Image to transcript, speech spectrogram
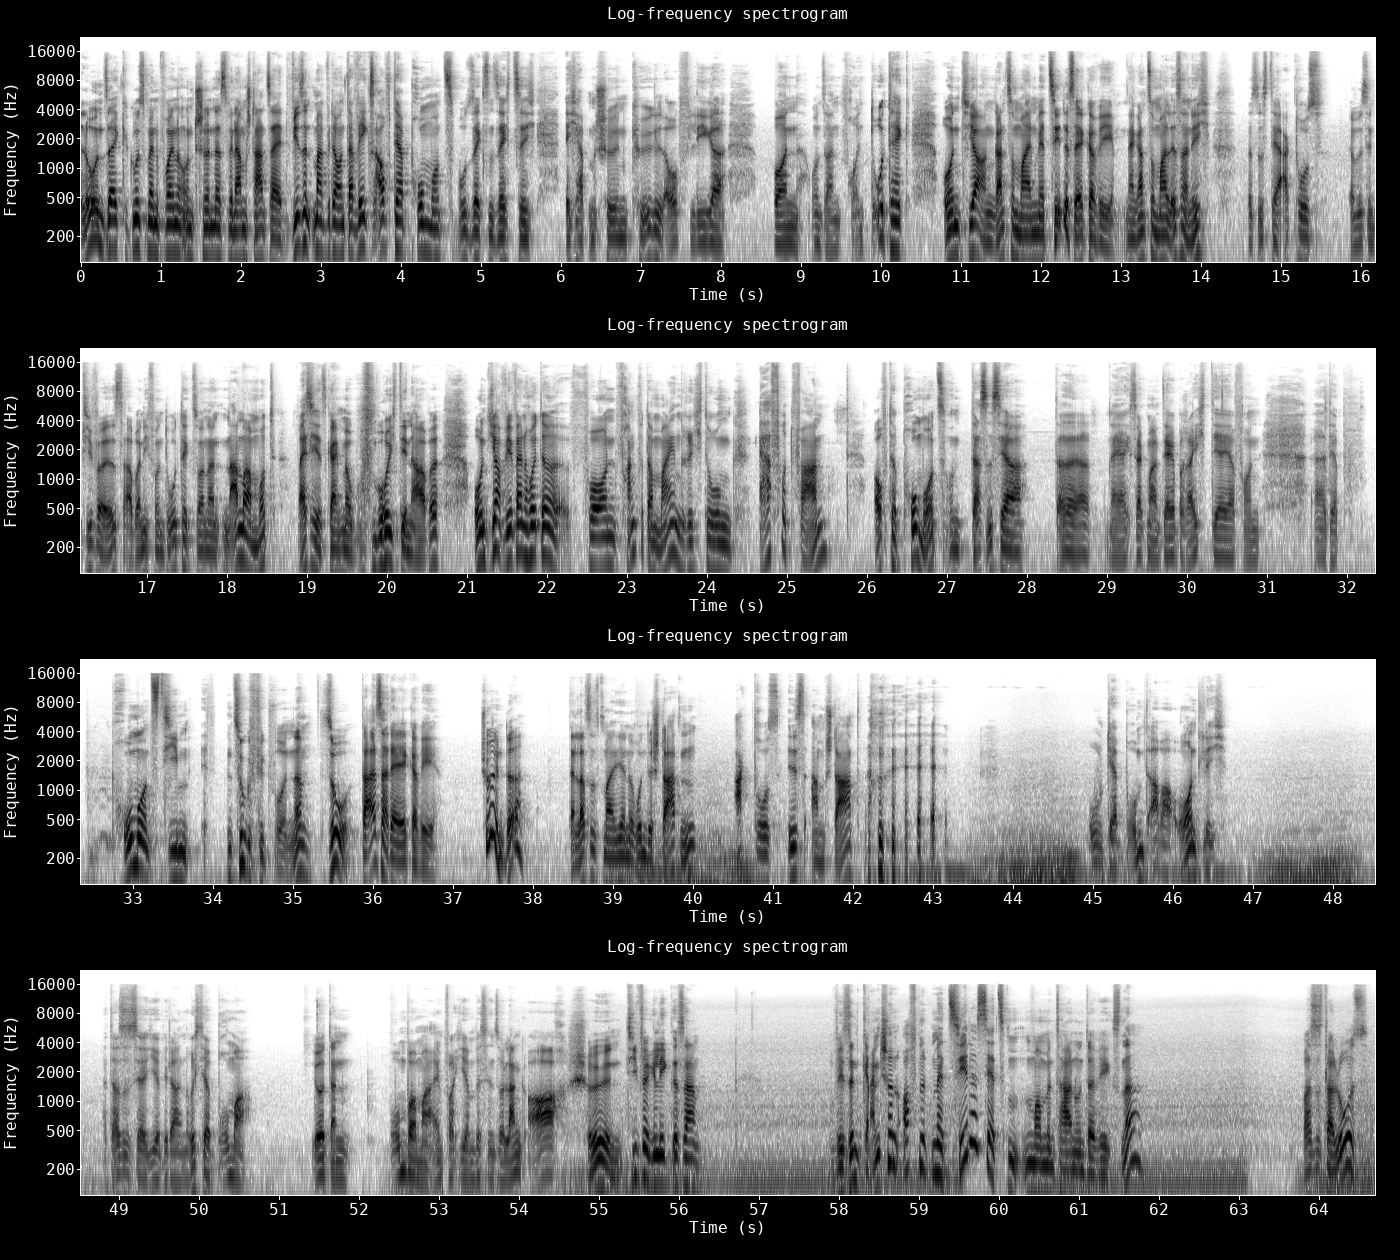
Hallo und seid gegrüßt, meine Freunde, und schön, dass ihr wieder am Start seid. Wir sind mal wieder unterwegs auf der Promo 266. Ich habe einen schönen Kögelauflieger von unserem Freund Dotek und ja, einen ganz normalen Mercedes-LKW. Na, ganz normal ist er nicht. Das ist der Actros, der ein bisschen tiefer ist, aber nicht von Dotek, sondern ein anderer Mod. Weiß ich jetzt gar nicht mehr, wo, ich den habe. Und ja, wir werden heute von Frankfurt am Main Richtung Erfurt fahren auf der Promods und das ist ja äh, naja, ich sag mal, der Bereich, der ja von äh, der Promods-Team hinzugefügt wurde. Ne? So, da ist er, der LKW. Schön, ne? Dann lass uns mal hier eine Runde starten. Actros ist am Start. oh, der brummt aber ordentlich. Das ist ja hier wieder ein richtiger Brummer. Ja, dann brummen wir mal einfach hier ein bisschen so lang. Ach, schön. Tiefer gelegt ist er. Wir sind ganz schön oft mit Mercedes jetzt momentan unterwegs, ne? Was ist da los?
